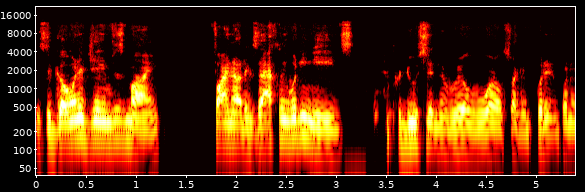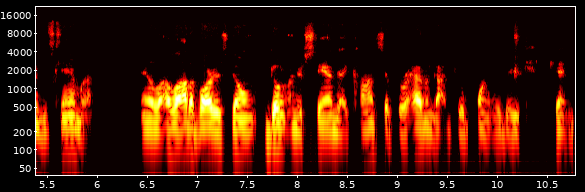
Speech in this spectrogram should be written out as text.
is to go into James's mind, find out exactly what he needs, and produce it in the real world so I can put it in front of his camera. And a lot of artists don't don't understand that concept or haven't gotten to a point where they can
